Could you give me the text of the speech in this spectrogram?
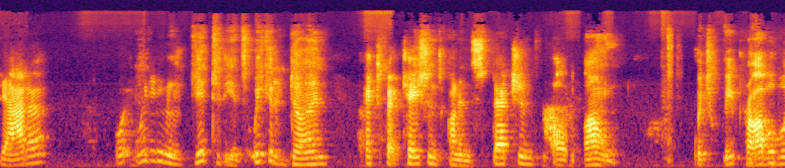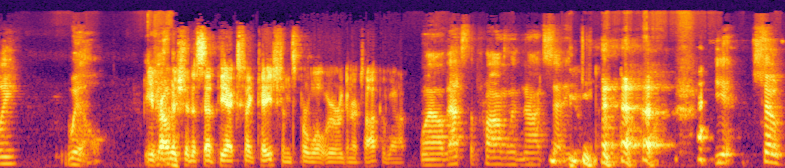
data. We, we didn't even get to the, we could have done expectations on inspection alone, which we probably will. You probably should have set the expectations for what we were going to talk about. Well, that's the problem with not setting. yeah. So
